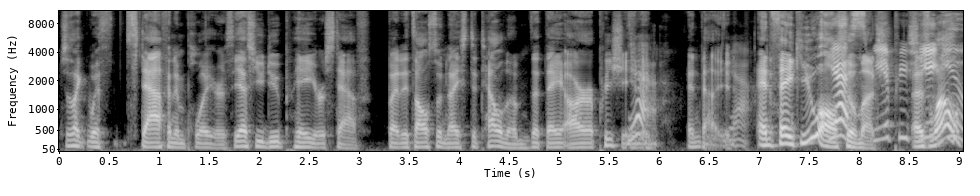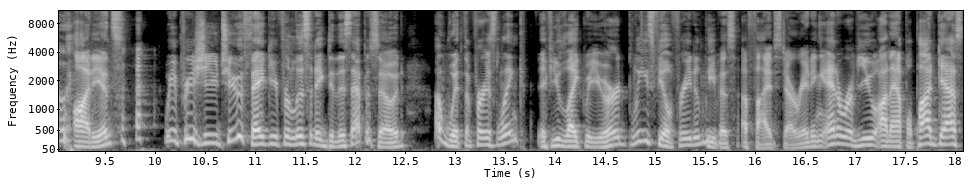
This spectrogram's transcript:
Just like with staff and employers. Yes, you do pay your staff, but it's also nice to tell them that they are appreciated Yeah. and valued. Yeah. And thank you all so Yes, much we appreciate you. as well, you. audience. we appreciate you too. Thank you for listening to this episode of With the First Link. If you liked what you heard, please feel free to leave us a five star rating and a review on Apple Podcasts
